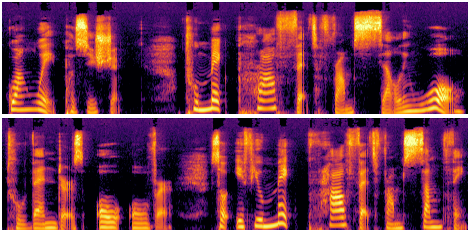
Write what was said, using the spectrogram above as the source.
官位 position to make profit from selling wool to vendors all over. So if you make profit from something,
